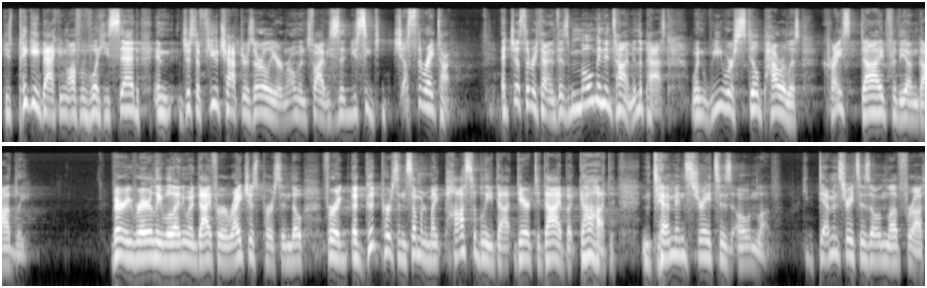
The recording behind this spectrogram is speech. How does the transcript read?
he's piggybacking off of what he said in just a few chapters earlier in Romans 5. He said, You see, just the right time at just the right time, at this moment in time in the past, when we were still powerless, Christ died for the ungodly. Very rarely will anyone die for a righteous person, though for a, a good person, someone might possibly die, dare to die, but God demonstrates his own love. He demonstrates his own love for us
